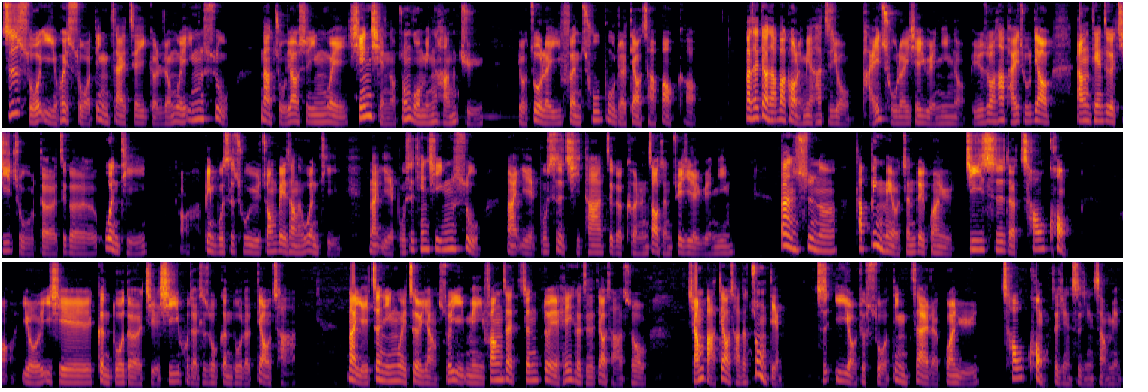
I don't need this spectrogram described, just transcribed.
之所以会锁定在这一个人为因素，那主要是因为先前呢，中国民航局有做了一份初步的调查报告。那在调查报告里面，他只有排除了一些原因哦，比如说他排除掉当天这个机组的这个问题哦，并不是出于装备上的问题，那也不是天气因素，那也不是其他这个可能造成坠机的原因。但是呢，他并没有针对关于机师的操控哦，有一些更多的解析，或者是说更多的调查。那也正因为这样，所以美方在针对黑盒子的调查的时候，想把调查的重点之一哦，就锁定在了关于操控这件事情上面。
